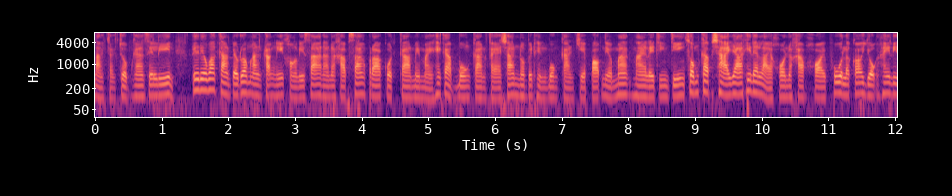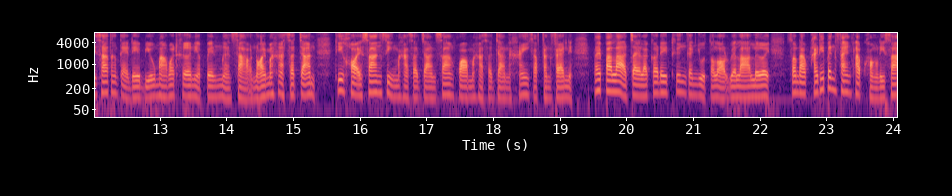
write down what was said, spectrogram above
หลังจากจบงานเซรีนเรียกได้ว่าการไปร่วมงานครั้งนี้ของลิซ่านั้นนะครับสร้างปรากฏการณ์ใหม่ๆให้กับวงการแฟชั่นรวมไปถึงวงการเคป๊อปเนี่ยมากมายเลยจริง ๆ สมกับฉายาที่หลายๆคนนะครับคอยพูดแล้วก็ยกให้ลิซ่าตั้งแต่เดบิวต์มาว่าเธอเนี่ยเป็นเหมือนสาวน้อยมหัศจรรย์ที่คอยสร้างสิ่งมหัศจรรย์ สร้างความมหัศจรรย์ให้กับแฟนๆเนี่ยได้ประหลาดใจแล้วก็ได้ทึ่งกันอยู่ตลอดเวลาเลยสำหรับใครที่เป็นแฟนคลับของลิซ่า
